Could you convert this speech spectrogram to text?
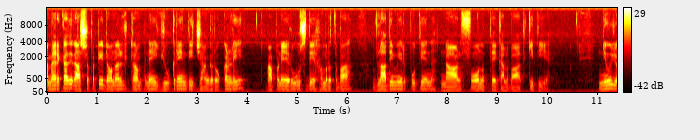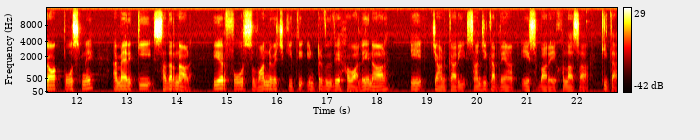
ਅਮਰੀਕਾ ਦੇ ਰਾਸ਼ਟਰਪਤੀ ਡੋਨਲਡ ਟਰੰਪ ਨੇ ਯੂਕਰੇਨ ਦੀ ਜੰਗ ਰੋਕਣ ਲਈ ਆਪਣੇ ਰੂਸ ਦੇ ਹਮਰਤਬਾ ਵਲਾਦੀਮੀਰ ਪੁਤਿਨ ਨਾਲ ਫੋਨ ਉੱਤੇ ਗੱਲਬਾਤ ਕੀਤੀ ਹੈ। ਨਿਊਯਾਰਕ ਪੋਸਟ ਨੇ ਅਮਰੀਕੀ ਸਦਰ ਨਾਲ 에ਅਰ ਫੋਰਸ 1 ਵਿੱਚ ਕੀਤੀ ਇੰਟਰਵਿਊ ਦੇ ਹਵਾਲੇ ਨਾਲ ਇਹ ਜਾਣਕਾਰੀ ਸਾਂਝੀ ਕਰਦਿਆਂ ਇਸ ਬਾਰੇ ਖੁਲਾਸਾ ਕੀਤਾ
